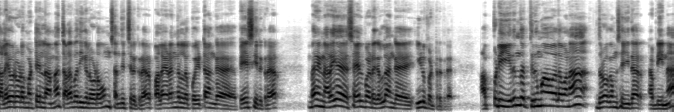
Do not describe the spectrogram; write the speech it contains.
தலைவரோட மட்டும் இல்லாமல் தளபதிகளோடவும் சந்திச்சிருக்கிறார். பல இடங்களில் போயிட்டு அங்கே பேசியிருக்கிறார். இந்த மாதிரி நிறைய செயல்பாடுகளில் அங்கே ஈடுபட்டிருக்கிறார். அப்படி இருந்த திருமாவளவனா துரோகம் செய்தார் அப்படின்னா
